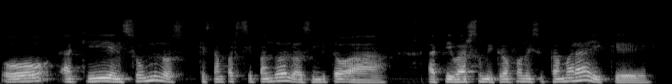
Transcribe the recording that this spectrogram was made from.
o aquí en Zoom, los que están participando, los invito a activar su micrófono y su cámara y que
